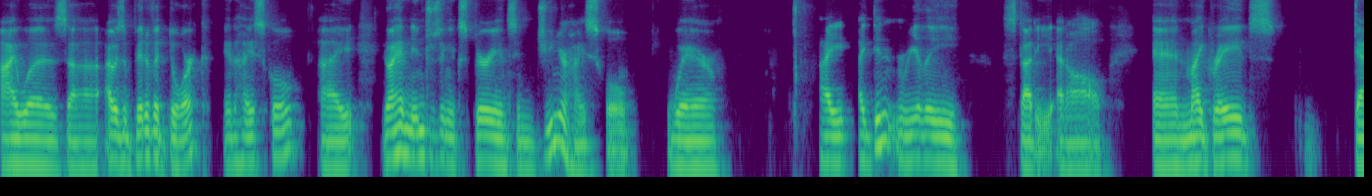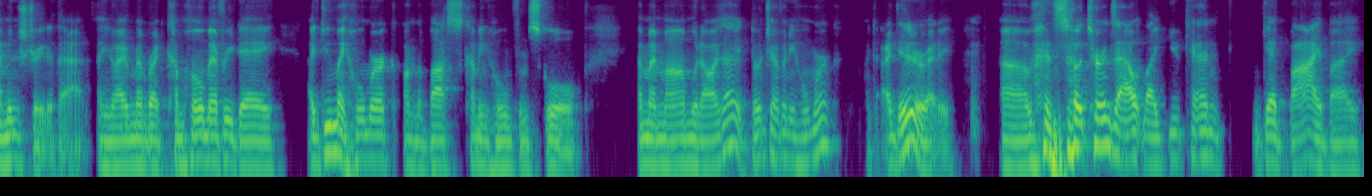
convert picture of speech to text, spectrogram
I was uh, I was a bit of a dork in high school. I you know I had an interesting experience in junior high school where I I didn't really study at all, and my grades demonstrated that. You know, I remember I'd come home every day I do my homework on the bus coming home from school. And my mom would always, Hey, don't you have any homework? Like, I did it already. Um, and so it turns out like you can get by by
